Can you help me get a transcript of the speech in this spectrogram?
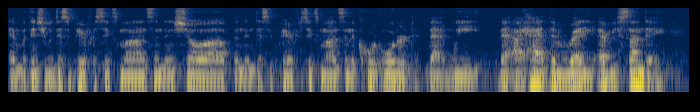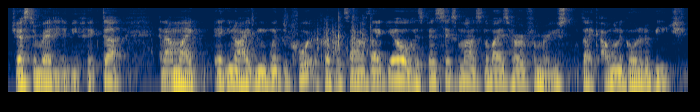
and but then she would disappear for six months and then show up and then disappear for six months. And the court ordered that we that i had them ready every sunday dressed and ready to be picked up. And I'm like, and, you know, I even went to court a couple times, like, yo, it's been six months, nobody's heard from her. You like, I want to go to the beach.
